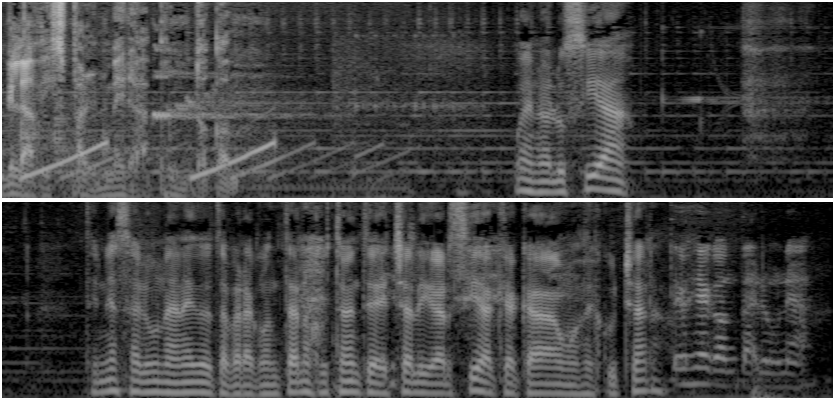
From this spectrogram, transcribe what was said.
GladysPalmera.com Bueno, Lucía, ¿tenías alguna anécdota para contarnos justamente de Charlie García que acabamos de escuchar? Te voy a contar una.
